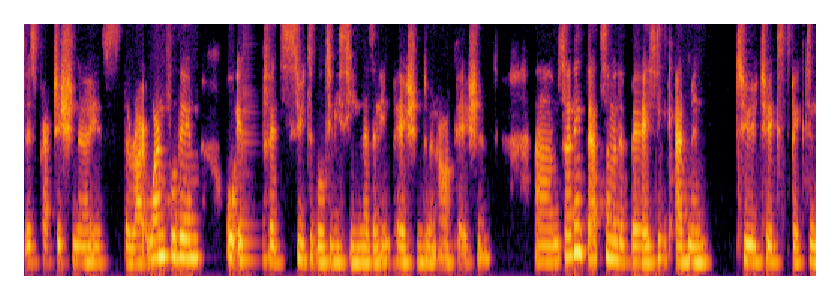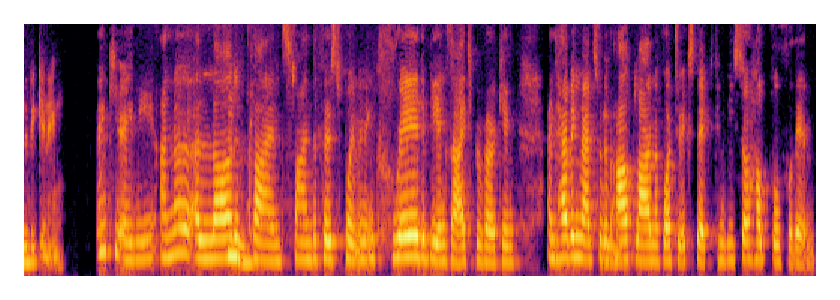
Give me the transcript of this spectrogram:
this practitioner is the right one for them or if it's suitable to be seen as an inpatient or an outpatient. Um, so I think that's some of the basic admin to, to expect in the beginning. Thank you, Amy. I know a lot mm. of hmm. clients find the first appointment incredibly anxiety provoking, and having that sort of mm. outline of what to expect can be so helpful for them.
